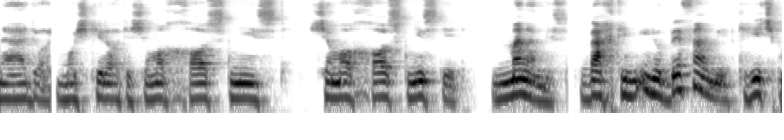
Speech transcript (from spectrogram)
نداره. مشکلات شما خاص نیست. شما خاص نیستید. منم نیست. وقتی اینو بفهمید که هیچ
